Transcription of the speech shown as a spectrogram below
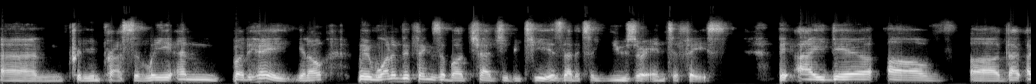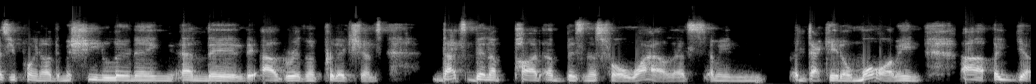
and pretty impressively. And but hey, you know, one of the things about ChatGPT is that it's a user interface. The idea of uh, that, as you point out, the machine learning and the the algorithmic predictions, that's been a part of business for a while. That's, I mean, a decade or more. I mean, uh, yeah,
